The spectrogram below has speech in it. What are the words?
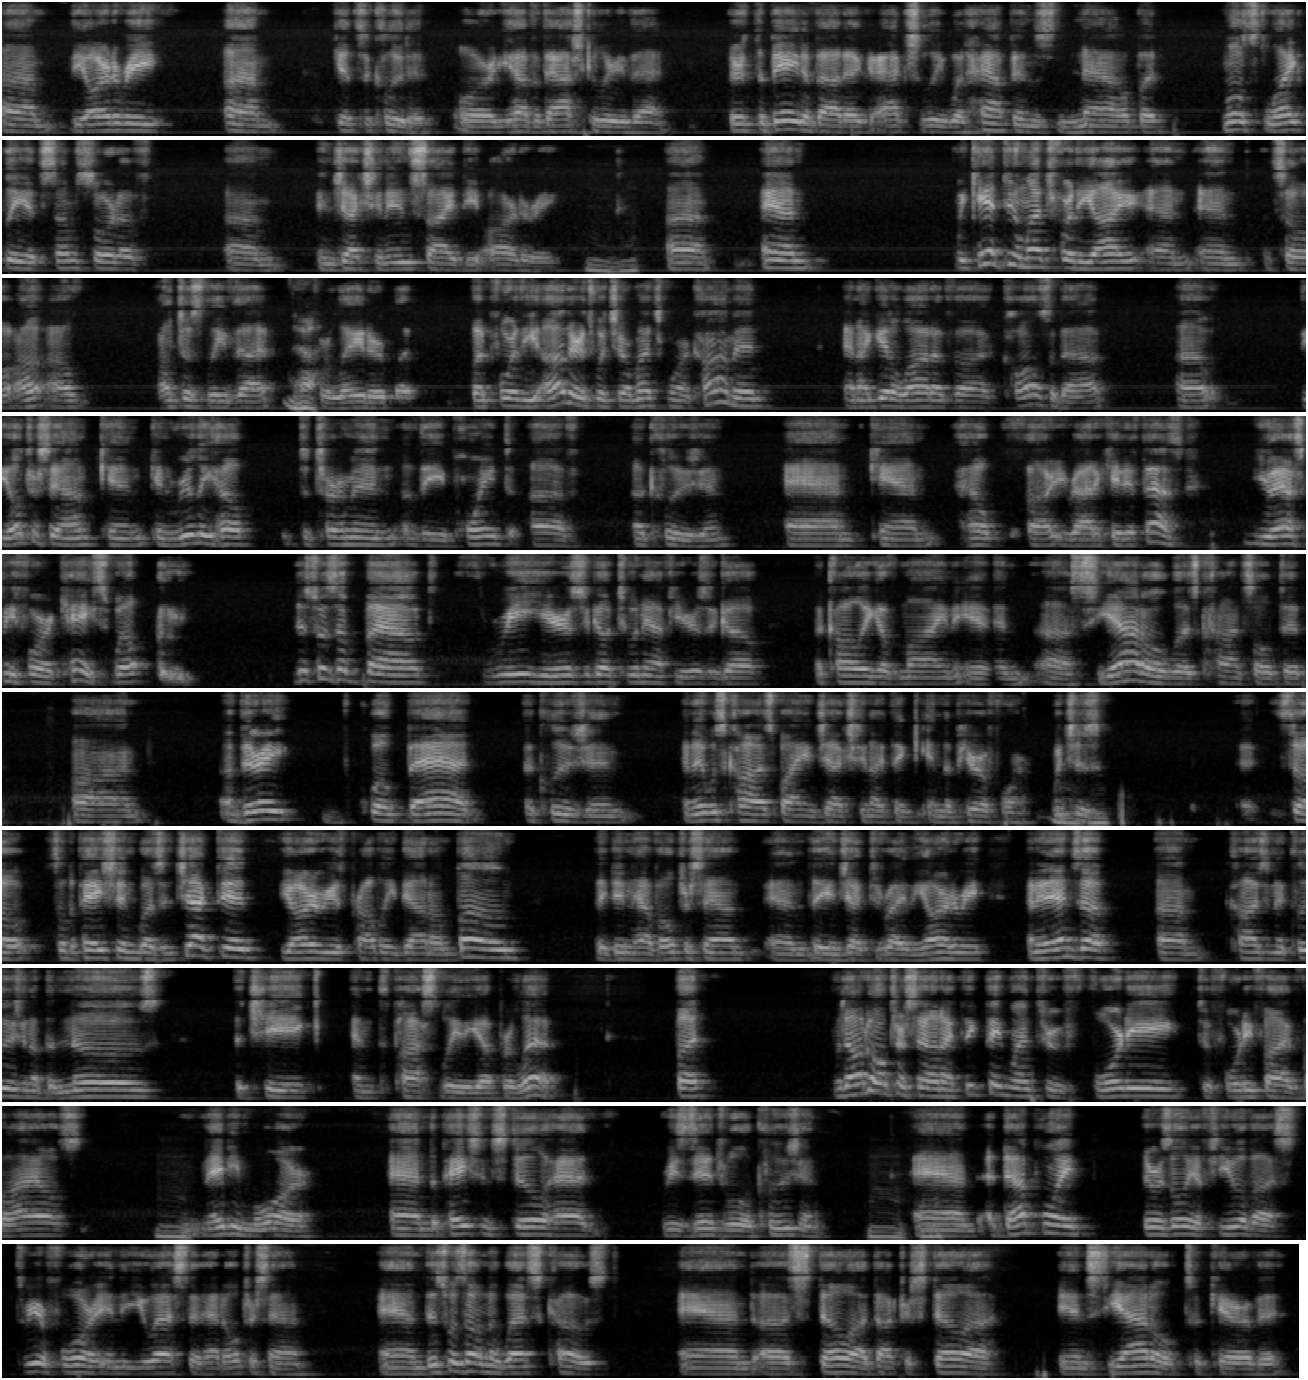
Um, the artery um, gets occluded, or you have a vascular event. There's debate about actually what happens now, but most likely it's some sort of um, injection inside the artery. Mm-hmm. Uh, and we can't do much for the eye, and and so I'll I'll, I'll just leave that yeah. for later. But but for the others, which are much more common, and I get a lot of uh, calls about, uh, the ultrasound can can really help determine the point of occlusion and can help uh, eradicate it fast. You asked me for a case. Well, This was about three years ago, two and a half years ago. A colleague of mine in uh, Seattle was consulted on a very, quote, bad occlusion, and it was caused by injection, I think, in the piriform, which is mm-hmm. so. So the patient was injected. The artery is probably down on bone. they didn't have ultrasound and they injected right in the artery. And it ends up um, causing occlusion of the nose, the cheek, and possibly the upper lip. But without ultrasound, I think they went through 40 to 45 vials, mm. maybe more, and the patient still had residual occlusion. Mm-hmm. And at that point, there was only a few of us, three or four in the U.S. that had ultrasound, and this was on the West Coast. And uh, Stella, Dr. Stella in Seattle, took care of it,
